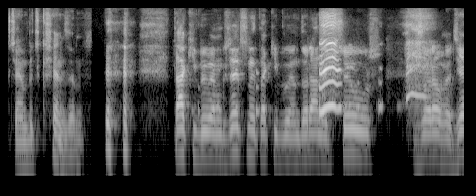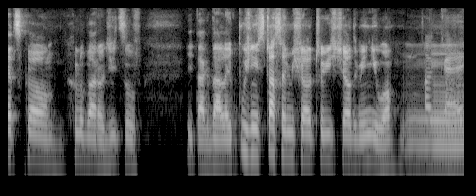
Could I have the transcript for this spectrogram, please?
chciałem być księdzem. taki byłem grzeczny, taki byłem do rany przyłóż, wzorowe dziecko, chluba rodziców i tak dalej. Później z czasem mi się oczywiście odmieniło. Mm, Okej.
